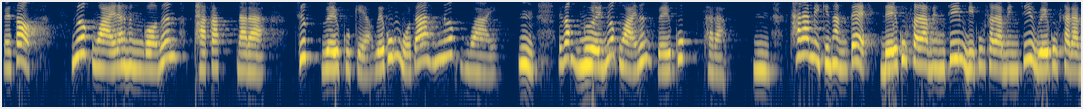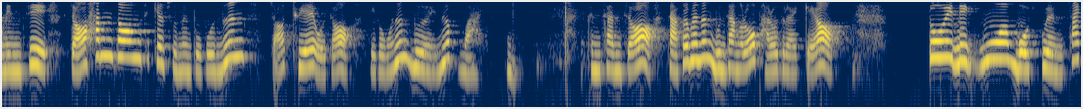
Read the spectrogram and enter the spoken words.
그래서 nước ngoài 라는 거는 바깥 나라. 즉 외국이에요. 외국보다 ngoài. 음, 그래서 người nước ngoài 는 외국 사람. 음, 사람이긴 한데 내국 사람인지 미국 사람인지 외국 사람인지 저 한정시켜 주는 부분은 저 뒤에 오죠. 이 경우는 người. 음, 괜찮죠? 자, 그러면은 문장으로 바로 들어갈게요. Tôi định mua một quyển sách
